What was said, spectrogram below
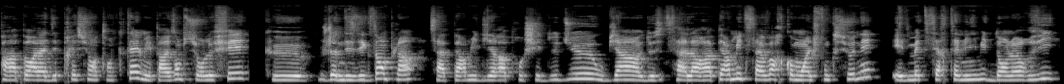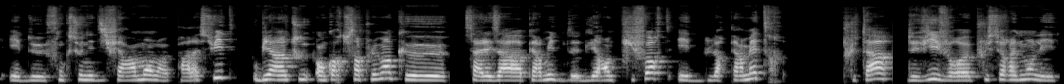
par rapport à la dépression en tant que telle, mais par exemple sur le fait que, je donne des exemples, hein, ça a permis de les rapprocher de Dieu, ou bien de, ça leur a permis de savoir comment elles fonctionnaient et de mettre certaines limites dans leur vie et de fonctionner différemment euh, par la suite, ou bien tout, encore tout simplement que ça les a permis de, les rendre plus fortes et de leur permettre plus tard de vivre plus sereinement les,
